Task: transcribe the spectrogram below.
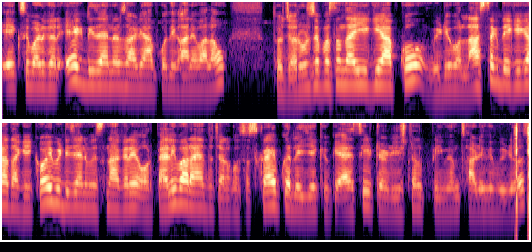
एक से बढ़कर एक डिज़ाइनर साड़ी आपको दिखाने वाला हूँ। तो ज़रूर से पसंद आएगी आपको। वीडियो को लास्ट तक देखिएगा ताकि कोई भी डिज़ाइन मिस ना करे। और पहली बार आए तो चैनल को सब्सक्राइब कर लीजिए, क्योंकि ऐसी ट्रेडिशनल प्रीमियम साड़ियों की वीडियोज़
